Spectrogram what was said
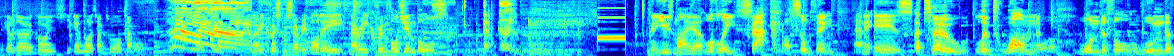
If you have zero coins, you gain one attack to all attack rolls. Merry Christmas, everybody. Merry Crimble Jimbles. I'm going to use my uh, lovely sack of something, and it is a two. Loot one. Wonderful. Wonder.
